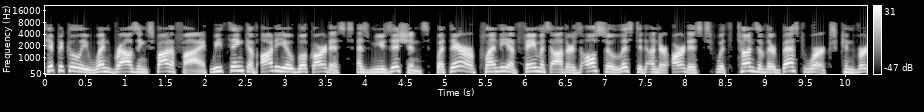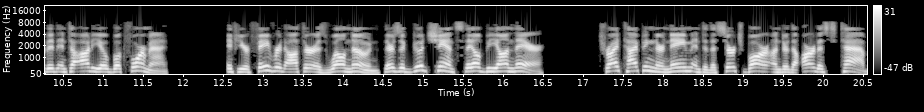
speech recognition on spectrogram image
Typically when browsing Spotify, we think of audiobook artists as musicians, but there are plenty of famous authors also listed under artists with tons of their best works converted into audiobook format. If your favorite author is well known, there's a good chance they'll be on there. Try typing their name into the search bar under the Artists tab.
